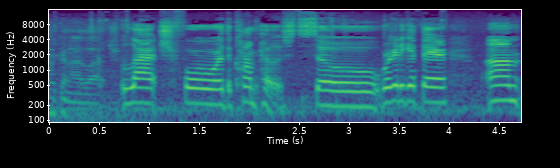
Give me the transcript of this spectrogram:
Hook and eye latch. latch for the compost. So we're gonna get there. Um,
